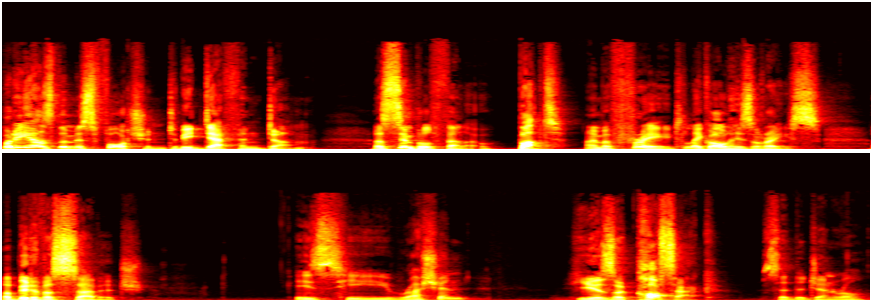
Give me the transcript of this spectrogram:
But he has the misfortune to be deaf and dumb. A simple fellow, but, I'm afraid, like all his race, a bit of a savage. Is he Russian? He is a Cossack, said the general,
